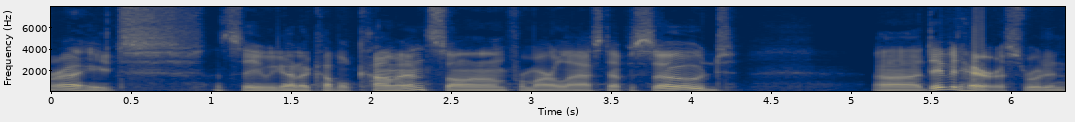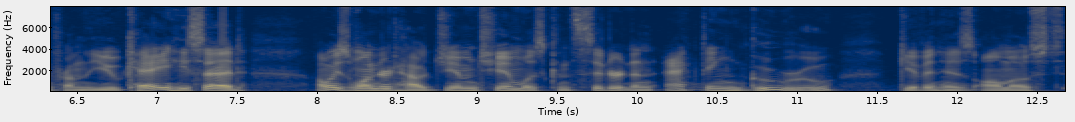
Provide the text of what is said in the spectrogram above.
Right. Let's see. We got a couple comments on from our last episode. Uh, David Harris wrote in from the UK. He said, "Always wondered how Jim Chim was considered an acting guru, given his almost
